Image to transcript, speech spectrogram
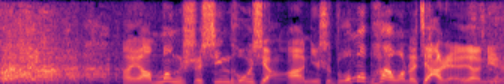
哎呀，梦是心头想啊！你是多么盼望着嫁人呀？你是。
